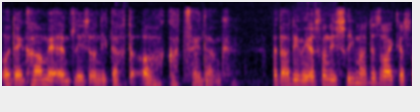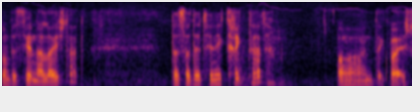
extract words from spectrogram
Und dann kam er endlich und ich dachte, oh Gott sei Dank. Weil da die mir ja schon geschrieben hat, das war ich ja schon ein bisschen erleichtert, dass er das hingekriegt hat. Und ich war echt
